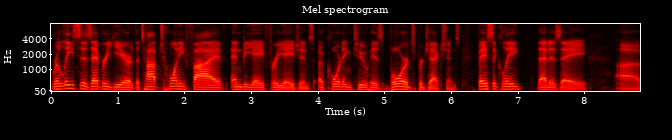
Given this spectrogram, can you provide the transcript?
releases every year the top 25 NBA free agents according to his board's projections. Basically, that is a uh,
